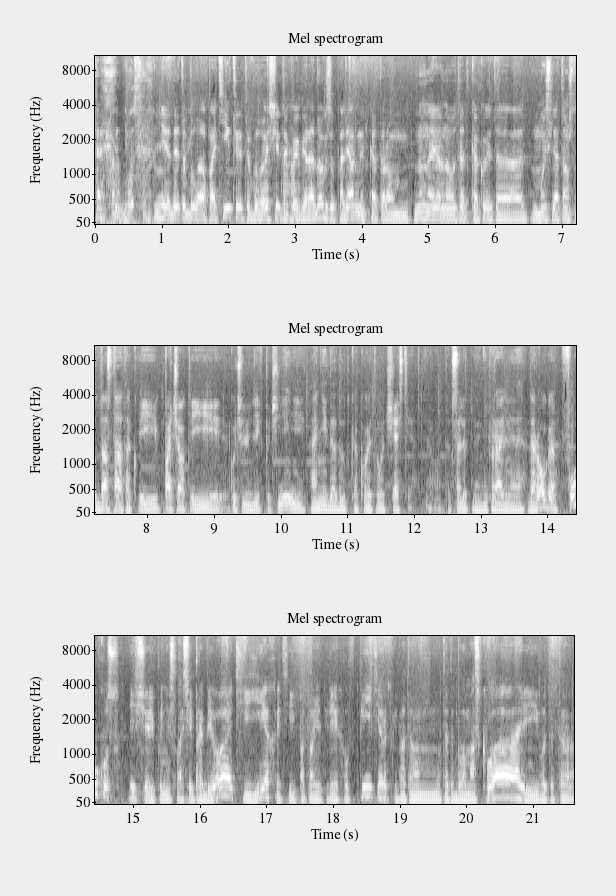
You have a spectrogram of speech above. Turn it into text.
про боссов? Нет, это было апатит, это был вообще такой городок заполярный, в котором, ну, наверное, вот это какой-то мысль о том, что достаток и почет, и куча людей в подчинении, они дадут какое-то вот счастье. Вот, абсолютно неправильная дорога. Фокус, и все, и понеслась. И пробивать, и ехать, и потом я переехал в Питер, и потом вот это была Москва, и вот это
